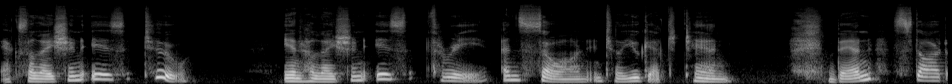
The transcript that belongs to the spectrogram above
Exhalation is two. Inhalation is three, and so on until you get to ten. Then start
